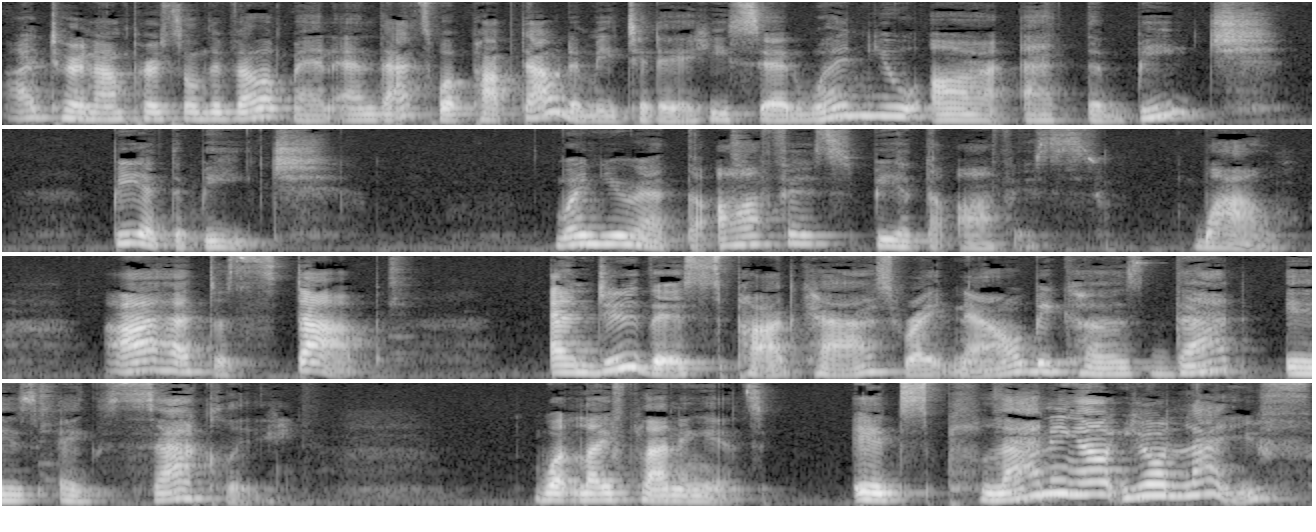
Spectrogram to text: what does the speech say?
I turn on personal development. And that's what popped out at me today. He said, When you are at the beach, be at the beach. When you're at the office, be at the office. Wow. I had to stop and do this podcast right now because that is exactly what life planning is. It's planning out your life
